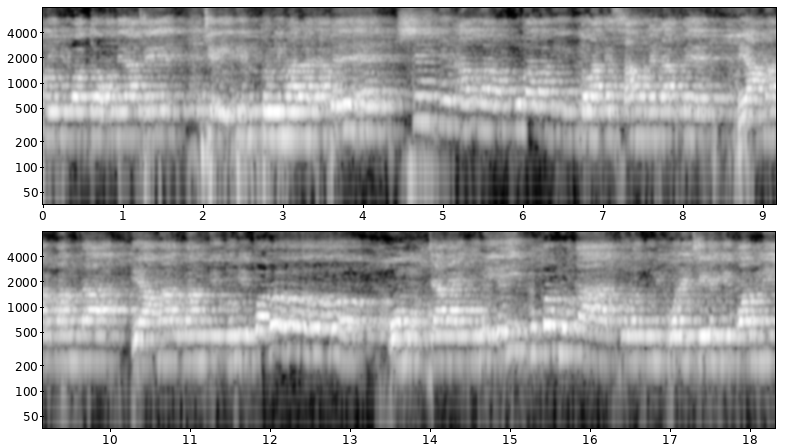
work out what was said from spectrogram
করছ নিবদ্ধ হতে আছে। যেই দিন তুমি মারা যাবে, সেই দিন আল্লাহ রব্বুল আলামিন তোমাকে সামনে ডাকবেন এ আমার বান্দা, এ আমার বান্দি, তুমি বলো, অমুক জায়গায় তুমি এই কুকর্ম কাজগুলো তুমি করেছিলে কি করনি?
